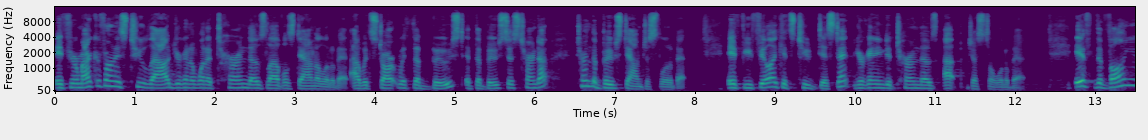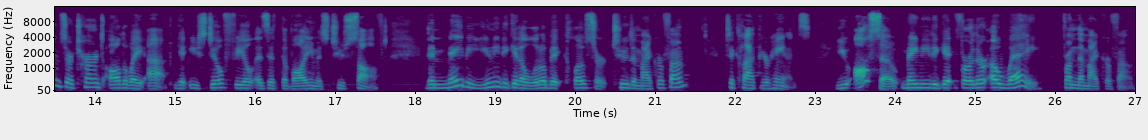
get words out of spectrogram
If your microphone is too loud, you're going to want to turn those levels down a little bit. I would start with the boost. If the boost is turned up, turn the boost down just a little bit. If you feel like it's too distant, you're going to need to turn those up just a little bit. If the volumes are turned all the way up, yet you still feel as if the volume is too soft, then maybe you need to get a little bit closer to the microphone to clap your hands. You also may need to get further away from the microphone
